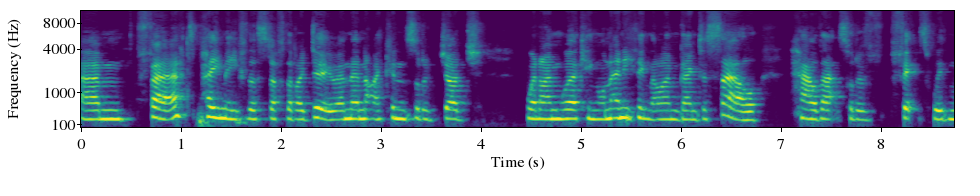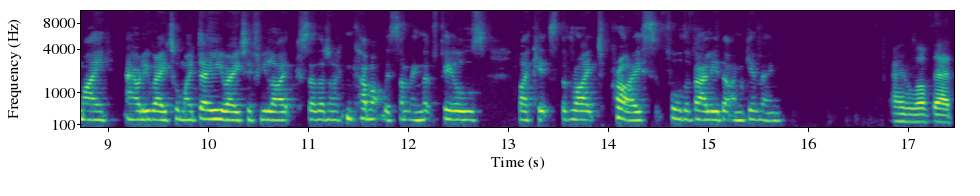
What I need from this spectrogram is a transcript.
um, fair to pay me for the stuff that i do. And then i can sort of judge when i'm working on anything that i'm going to sell how that sort of fits with my hourly rate or my daily rate if you like so that i can come up with something that feels like it's the right price for the value that i'm giving I love that.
